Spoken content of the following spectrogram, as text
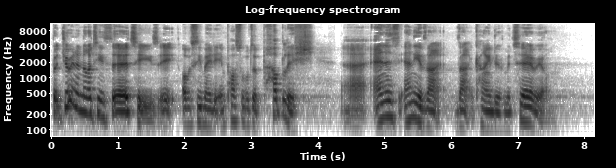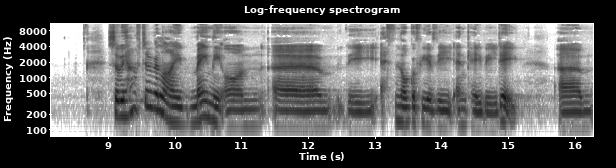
But during the 1930s, it obviously made it impossible to publish uh, any, any of that, that kind of material. So we have to rely mainly on um, the ethnography of the NKVD, um,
